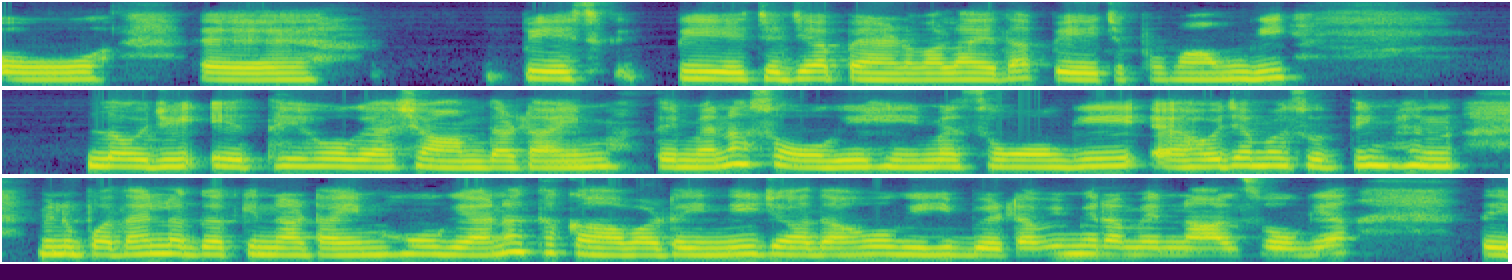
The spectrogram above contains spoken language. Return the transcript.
ਉਹ ਅਹ, ਪੇਚ ਪੇਚ ਜਿਹਾ ਪੈਣ ਵਾਲਾ ਇਹਦਾ ਪੇਚ ਪਵਾਉਂਗੀ। ਲਓ ਜੀ ਇੱਥੇ ਹੋ ਗਿਆ ਸ਼ਾਮ ਦਾ ਟਾਈਮ ਤੇ ਮੈਂ ਨਾ ਸੌ ਗਈ ਸੀ। ਮੈਂ ਸੌ ਗਈ ਇਹੋ ਜਿਹਾ ਮੈਂ ਸੁੱਤੀ ਮੈਨੂੰ ਮੈਨੂੰ ਪਤਾ ਨਹੀਂ ਲੱਗਾ ਕਿੰਨਾ ਟਾਈਮ ਹੋ ਗਿਆ ਨਾ। ਥਕਾਵਟ ਇੰਨੀ ਜ਼ਿਆਦਾ ਹੋ ਗਈ ਸੀ। ਬੇਟਾ ਵੀ ਮੇਰਾ ਮੇਰੇ ਨਾਲ ਸੌ ਗਿਆ ਤੇ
